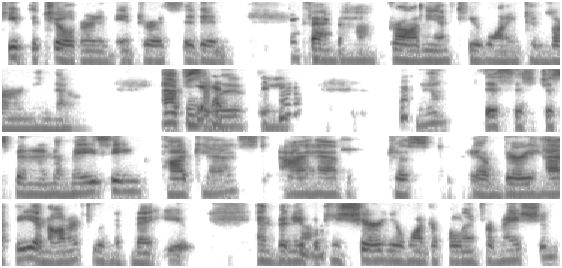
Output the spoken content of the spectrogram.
keep the children interested in exactly uh, drawn into wanting to learn and know. Absolutely. Yes. well, this has just been an amazing podcast. I have just am very happy and honored to have met you and been able to share your wonderful information.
